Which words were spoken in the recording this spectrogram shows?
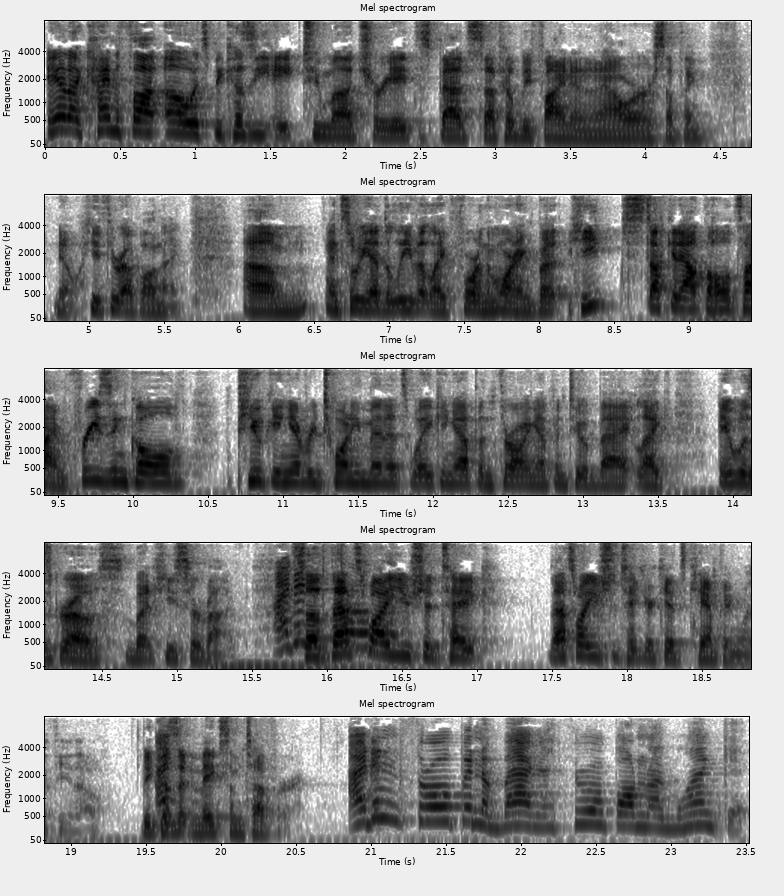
And I kind of thought, oh, it's because he ate too much or he ate this bad stuff. He'll be fine in an hour or something. No, he threw up all night. Um, and so we had to leave at like four in the morning. But he stuck it out the whole time, freezing cold, puking every 20 minutes, waking up and throwing up into a bag. Like it was gross, but he survived. I didn't So that's why you should take. That's why you should take your kids camping with you, though, because it makes them tougher. I didn't throw up in a bag. I threw up on my blanket.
